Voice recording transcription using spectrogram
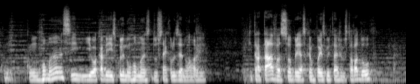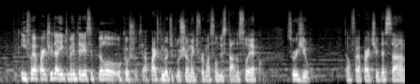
com, com um romance, e eu acabei escolhendo um romance do século XIX que tratava sobre as campanhas militares de Gustavo Adolfo. E foi a partir daí que meu interesse pelo o que eu, a parte do meu título chama de formação do Estado sueco surgiu. Então foi a partir dessa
